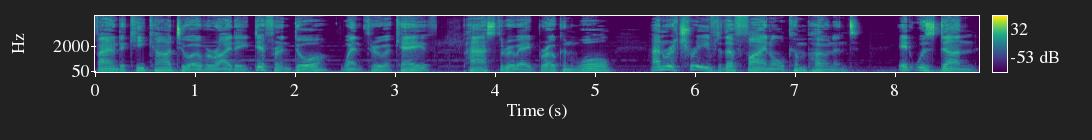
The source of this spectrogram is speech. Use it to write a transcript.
found a keycard to override a different door, went through a cave, passed through a broken wall, and retrieved the final component. It was done.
